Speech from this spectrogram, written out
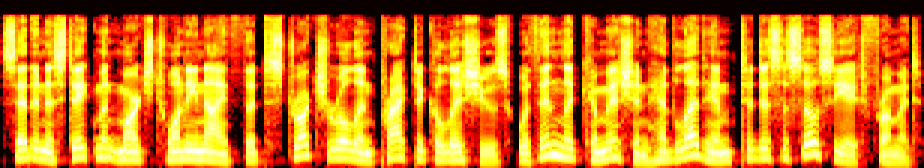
said in a statement March 29 that structural and practical issues within the Commission had led him to disassociate from it.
